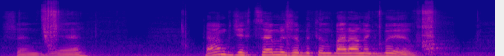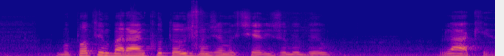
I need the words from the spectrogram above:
wszędzie. Tam, gdzie chcemy, żeby ten baranek był. Bo po tym baranku to już będziemy chcieli, żeby był lakier.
